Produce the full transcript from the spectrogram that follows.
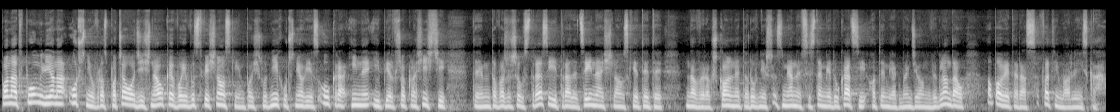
Ponad pół miliona uczniów rozpoczęło dziś naukę w województwie śląskim. Pośród nich uczniowie z Ukrainy i pierwszoklasiści. Tym towarzyszył stres i tradycyjne śląskie tyty. Nowy rok szkolny to również zmiany w systemie edukacji. O tym, jak będzie on wyglądał, opowie teraz Fatima Orlińska.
